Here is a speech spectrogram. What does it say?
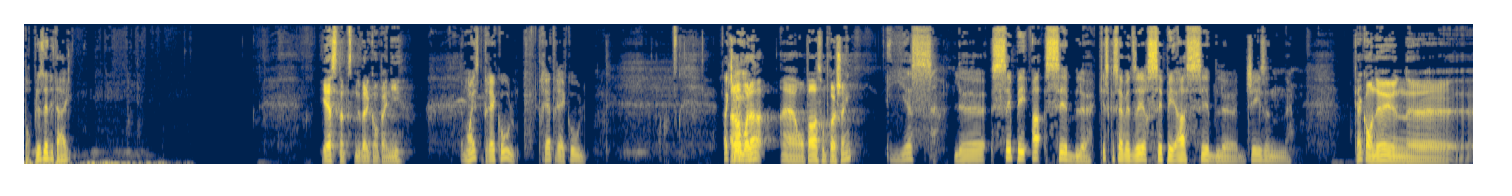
pour plus de détails. Yes, notre petite nouvelle compagnie. Oui, c'est très cool. Très, très cool. Alors voilà, euh, on passe au prochain. Yes. Le CPA cible. Qu'est-ce que ça veut dire CPA cible, Jason? Quand on a une, euh,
